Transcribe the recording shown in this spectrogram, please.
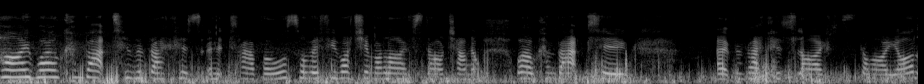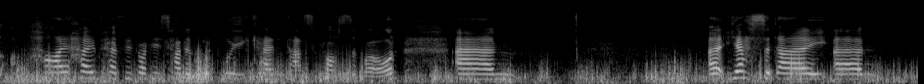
Hi, welcome back to Rebecca's uh, Travels, or if you're watching my lifestyle channel, welcome back to uh, Rebecca's Lifestyle. I hope everybody's had a good weekend as possible. Um, uh, yesterday, um,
